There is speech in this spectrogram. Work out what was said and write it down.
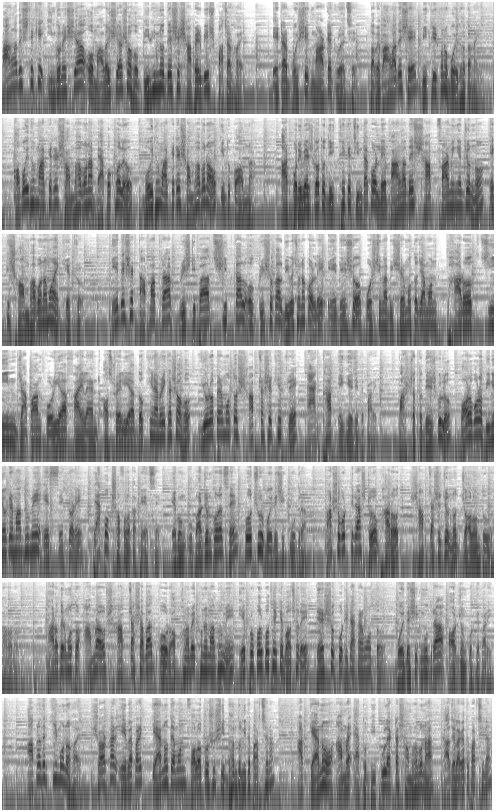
বাংলাদেশ থেকে ইন্দোনেশিয়া ও মালয়েশিয়া সহ বিভিন্ন দেশে সাপের বিষ পাচার হয়। এটার বৈশ্বিক মার্কেট রয়েছে, তবে বাংলাদেশে বিক্রির কোনো বৈধতা নাই। অবৈধ মার্কেটের সম্ভাবনা ব্যাপক হলেও বৈধ মার্কেটের সম্ভাবনাও কিন্তু কম না। আর পরিবেশগত দিক থেকে চিন্তা করলে বাংলাদেশ সাপ ফার্মিংয়ের জন্য একটি সম্ভাবনাময় ক্ষেত্র। এ দেশের তাপমাত্রা, বৃষ্টিপাত, শীতকাল ও গ্রীষ্মকাল বিবেচনা করলে এ দেশও পশ্চিমা বিশ্বের মতো যেমন ভারত, চীন, জাপান, কোরিয়া, থাইল্যান্ড, অস্ট্রেলিয়া, দক্ষিণ আমেরিকা সহ ইউরোপের মতো সাপ চাষের ক্ষেত্রে এক ধাপ এগিয়ে যেতে পারে। পাশ্চাত্য দেশগুলো বড় বড় বিনিয়োগের মাধ্যমে এ সেক্টরে ব্যাপক সফলতা পেয়েছে এবং উপার্জন করেছে প্রচুর বৈদেশিক মুদ্রা। পার্শ্ববর্তী রাষ্ট্র ভারত সাপ চাষের জন্য জ্বলন্ত উদাহরণ। ভারতের মতো আমরাও সাপ চাষাবাদ ও রক্ষণাবেক্ষণের মাধ্যমে এ প্রকল্প থেকে বছরে দেড়শো কোটি টাকার মতো বৈদেশিক মুদ্রা অর্জন করতে পারি। আপনাদের কি মনে হয়, সরকার এ ব্যাপারে কেন তেমন ফলপ্রসূ সিদ্ধান্ত নিতে পারছে না? আর কেন আমরা এত বিপুল একটা সম্ভাবনা কাজে লাগাতে পারছি না?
